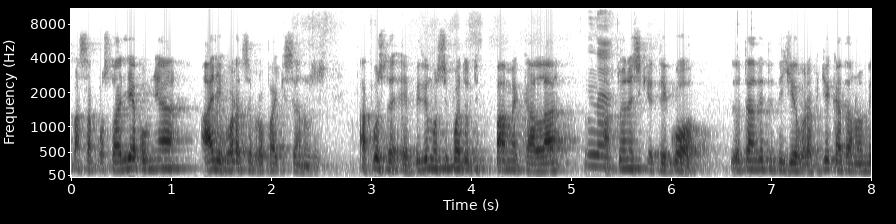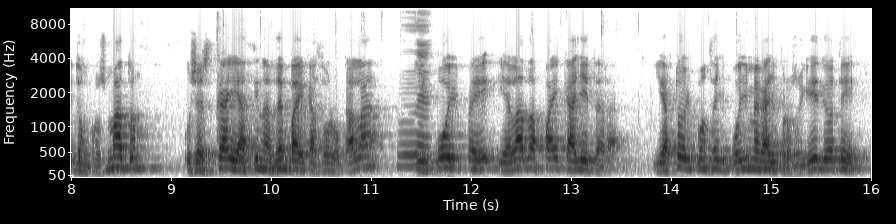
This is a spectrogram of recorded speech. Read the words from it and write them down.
μας αποσταλεί από μια άλλη χώρα της Ευρωπαϊκής Ένωσης. Ακούστε, επειδή όμω είπατε ότι πάμε καλά, ναι. αυτό είναι σχετικό. Διότι αν δείτε τη γεωγραφική κατανομή των κρουσμάτων, ουσιαστικά η Αθήνα δεν πάει καθόλου καλά, ναι. η υπόλοιπη η Ελλάδα πάει καλύτερα. Γι' αυτό λοιπόν θέλει πολύ μεγάλη προσοχή, διότι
